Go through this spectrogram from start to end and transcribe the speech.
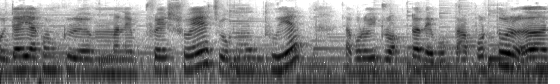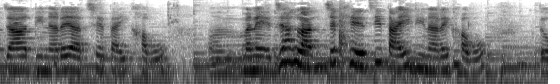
ওইটাই এখন মানে ফ্রেশ হয়ে চোখ মুখ ধুয়ে তারপর ওই ড্রপটা দেব। তারপর তো যা ডিনারে আছে তাই খাব। মানে যা লাঞ্চে খেয়েছি তাই ডিনারে খাব। তো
